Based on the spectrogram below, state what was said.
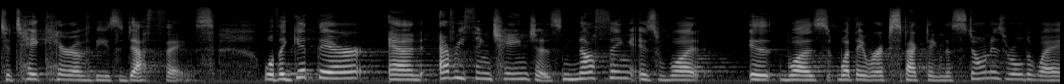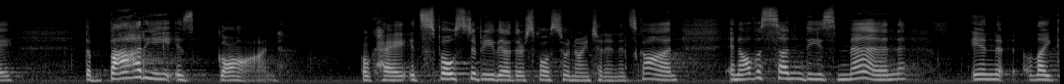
to take care of these death things. Well, they get there and everything changes. Nothing is what it was what they were expecting. The stone is rolled away, the body is gone okay? It's supposed to be there, they're supposed to anoint it, and it's gone. And all of a sudden, these men in like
